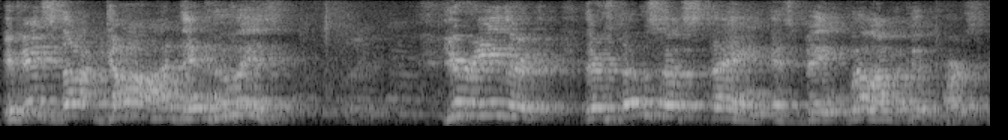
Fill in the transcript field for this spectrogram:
If it's not God, then who is it? You're either, there's no such thing as being, well, I'm a good person.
